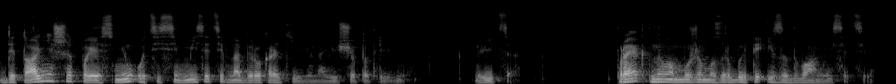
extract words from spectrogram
Детальніше поясню оці 7 місяців на бюрократію, навіщо потрібні. Дивіться, проект ми вам можемо зробити і за 2 місяці.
